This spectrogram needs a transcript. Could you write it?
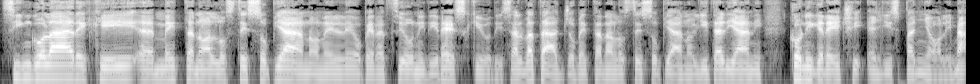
singolare che eh, mettano allo stesso piano nelle operazioni di rescue, di salvataggio, mettano allo stesso piano gli italiani con i greci e gli spagnoli. Ma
